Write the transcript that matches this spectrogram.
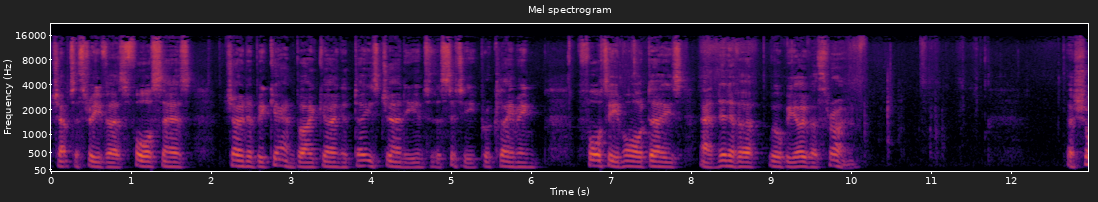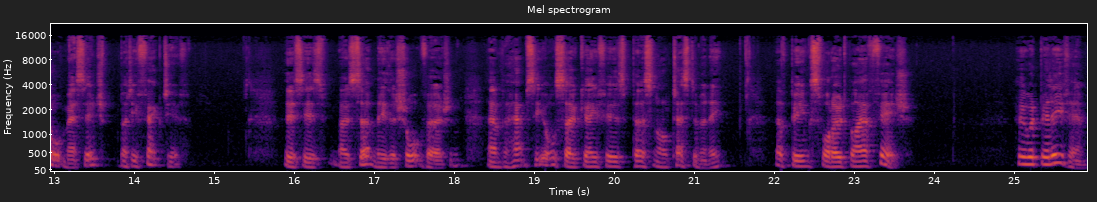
Chapter 3, verse 4 says, Jonah began by going a day's journey into the city, proclaiming, Forty more days and Nineveh will be overthrown. A short message, but effective. This is most certainly the short version, and perhaps he also gave his personal testimony of being swallowed by a fish. Who would believe him,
